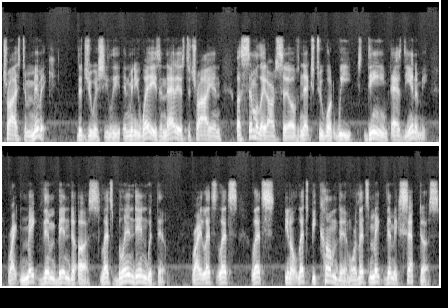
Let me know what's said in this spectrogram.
tries to mimic the Jewish elite in many ways, and that is to try and assimilate ourselves next to what we deem as the enemy, right? Make them bend to us. Let's blend in with them right? Let's let's let's you know let's become them or let's make them accept us.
